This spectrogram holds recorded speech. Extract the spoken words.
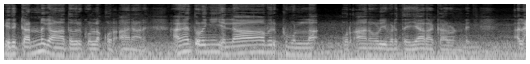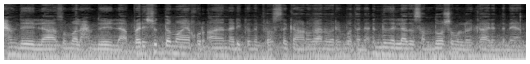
ഇത് കണ്ണ് കാണാത്തവർക്കുള്ള ഖുർആനാണ്. അങ്ങനെ തുടങ്ങി എല്ലാവർക്കുമുള്ള ഖുർആാനുകൾ ഇവിടെ തയ്യാറാക്കാറുണ്ട്. അലഹമില്ല സുമ അലഹമില്ല പരിശുദ്ധമായ ഖുർആൻ അടിക്കുന്ന പ്രസ് കാണുക എന്ന് പറയുമ്പോൾ തന്നെ എന്തെന്നില്ലാതെ സന്തോഷമുള്ള ഒരു കാര്യം തന്നെയാണ്.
